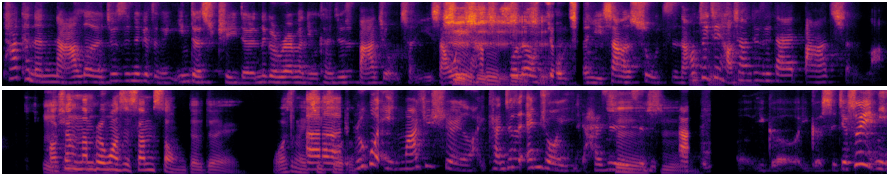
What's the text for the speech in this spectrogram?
它可能拿了就是那个整个 industry 的那个 revenue，可能就是八九成以上。是是是。说那种九成以上的数字，然后最近好像就是大概八成啦。好像 number one 是 Samsung，对不对？我是没记错的。如果以 market share 来看，就是 Android 还是是比大的一个一个世界。所以你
